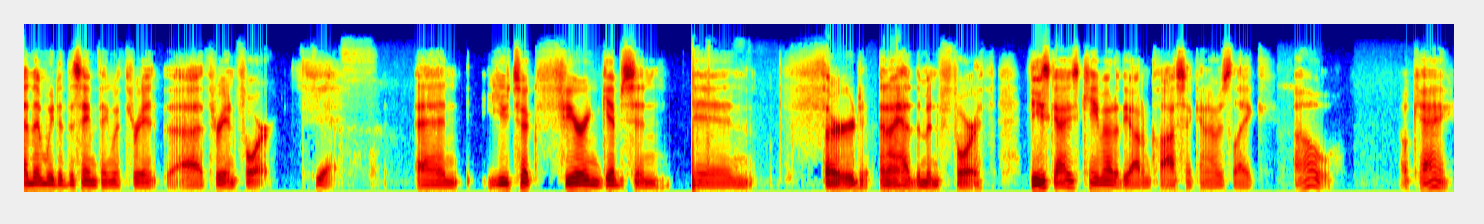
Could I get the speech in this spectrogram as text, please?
and then we did the same thing with three, uh, three and four. Yes. And you took Fear and Gibson in third, and I had them in fourth. These guys came out at the Autumn Classic, and I was like, "Oh, okay."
